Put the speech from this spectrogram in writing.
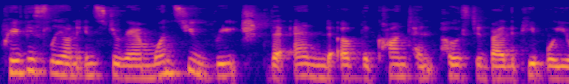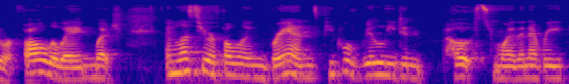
Previously on Instagram, once you reached the end of the content posted by the people you were following, which unless you were following brands, people really didn't post more than every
